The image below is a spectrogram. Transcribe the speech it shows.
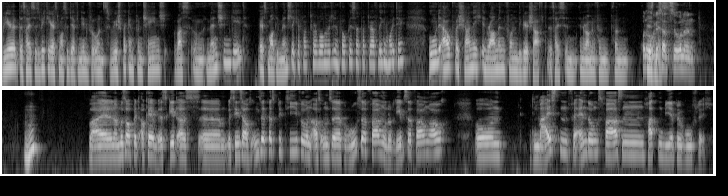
wir, das heißt, es ist wichtig erstmal zu definieren für uns, wir sprechen von Change, was um Menschen geht. Erstmal die menschliche Faktor wollen wir den Fokusfaktor auflegen heute und auch wahrscheinlich im Rahmen von der Wirtschaft, das heißt im Rahmen von Von, von Organisationen. Mhm. Weil man muss auch mit, okay, es geht aus, äh, wir sehen es ja aus unserer Perspektive und aus unserer Berufserfahrung oder Lebenserfahrung auch. Und die meisten Veränderungsphasen hatten wir beruflich.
